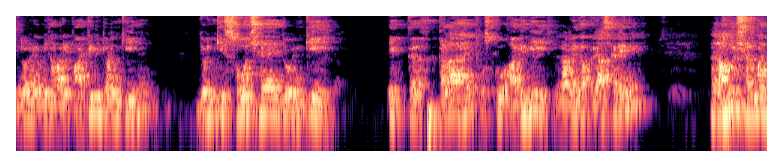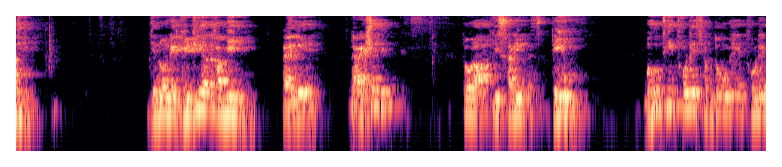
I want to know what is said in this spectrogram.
इन्होंने अभी हमारी पार्टी भी ज्वाइन की है। जो इनकी सोच है, जो इनकी एक कला है, उसको आगे भी लाने का प्रयास करेंगे। राहुल शर्मा जी, जिन्होंने गेटियर का भी पहले डायरेक्शन दी तो आपकी सारी टीम बहुत ही थोड़े शब्दों में, थोड़े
